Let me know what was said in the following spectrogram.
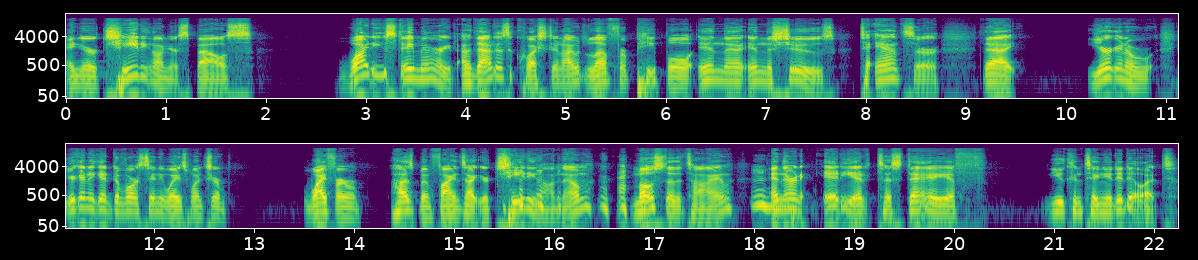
and you're cheating on your spouse, why do you stay married? Uh, that is a question I would love for people in the in the shoes to answer. That you're gonna you're gonna get divorced anyways once your wife or husband finds out you're cheating on them most of the time, and they're an idiot to stay if you continue to do it.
